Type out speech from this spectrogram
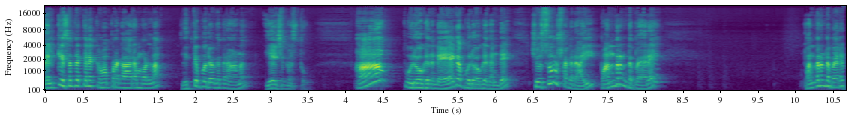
മെൽക്കിസദക്കിന്റെ ക്രമപ്രകാരമുള്ള നിത്യപുരോഹിതനാണ് യേശു ക്രിസ്തു ആ പുരോഹിതന്റെ ഏക പുരോഹിതന്റെ ശുശ്രൂഷകരായി പന്ത്രണ്ട് പേരെ പന്ത്രണ്ട് പേരെ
